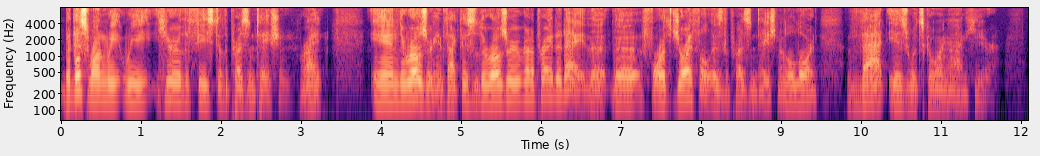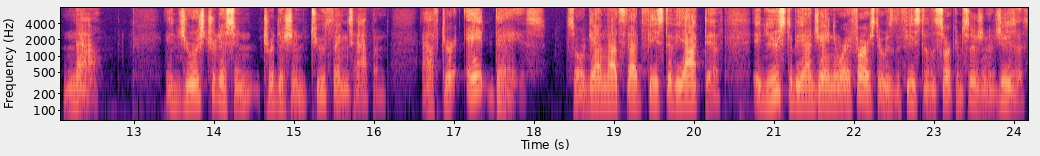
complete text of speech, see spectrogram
but this one, we, we hear the feast of the presentation, right? in the rosary. In fact, this is the rosary we're going to pray today. The, the fourth joyful is the presentation of the Lord. That is what's going on here. Now, in Jewish tradition, tradition, two things happen. After eight days, so again, that's that feast of the octave. It used to be on January 1st. It was the feast of the circumcision of Jesus.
